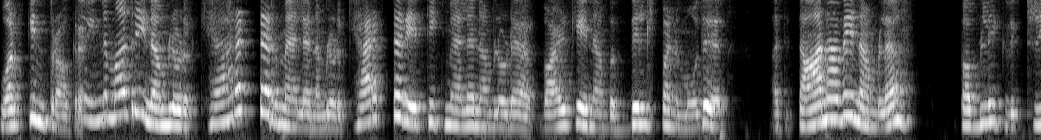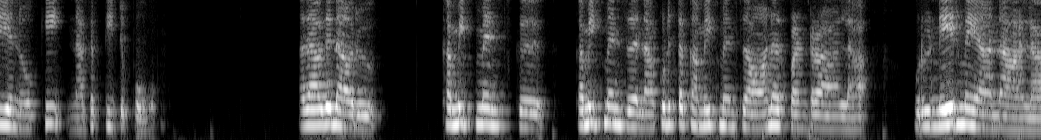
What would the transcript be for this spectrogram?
ஒர்க் இன் ப்ராக்ரஸ் இந்த மாதிரி நம்மளோட கேரக்டர் மேலே நம்மளோட கேரக்டர் எத்திக் மேலே நம்மளோட வாழ்க்கையை நம்ம பில்ட் பண்ணும்போது அது தானாகவே நம்மளை பப்ளிக் விக்ட்ரியை நோக்கி நகர்த்திட்டு போகும். அதாவது நான் ஒரு கமிட்மெண்ட்ஸ்க்கு கமிட்மெண்ட்ஸை நான் கொடுத்த கமிட்மெண்ட்ஸை ஆனர் பண்ணுற ஆளா ஒரு நேர்மையான ஆளா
